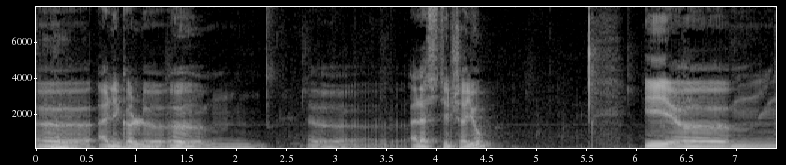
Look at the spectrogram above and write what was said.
euh, à l'école euh, euh, à la cité de Chaillot. Et, euh,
